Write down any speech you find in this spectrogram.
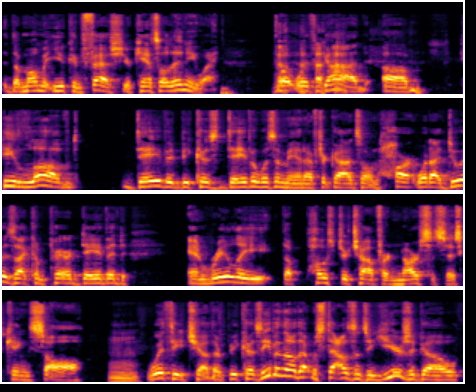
the moment you confess, you're canceled anyway. But with God, um, he loved David because David was a man after God's own heart. What I do is I compare David and really the poster child for narcissist, King Saul, mm. with each other because even though that was thousands of years ago,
